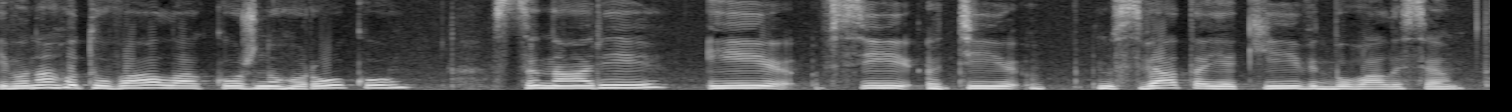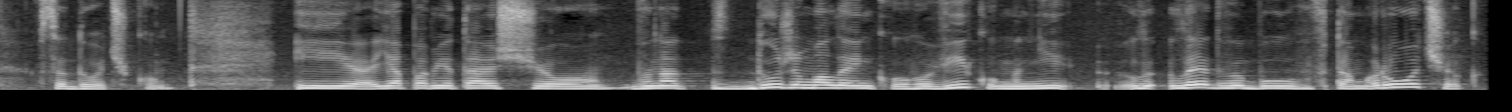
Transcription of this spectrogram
і вона готувала кожного року сценарії і всі ті свята, які відбувалися в садочку. І я пам'ятаю, що вона з дуже маленького віку, мені ледве був там рочок,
